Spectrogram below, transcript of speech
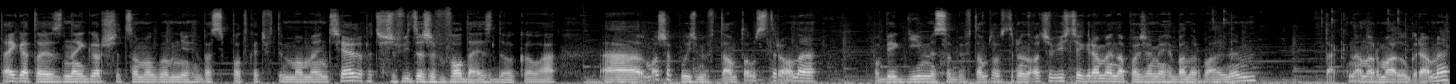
Tajga to jest najgorsze, co mogło mnie chyba spotkać w tym momencie, chociaż widzę, że woda jest dookoła. A może pójdźmy w tamtą stronę, pobiegnijmy sobie w tamtą stronę. Oczywiście gramy na poziomie chyba normalnym. Tak, na normalu gramy.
